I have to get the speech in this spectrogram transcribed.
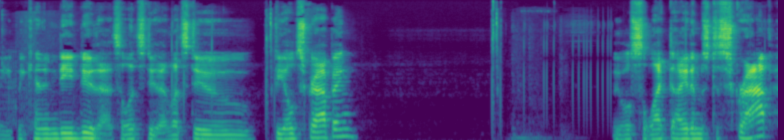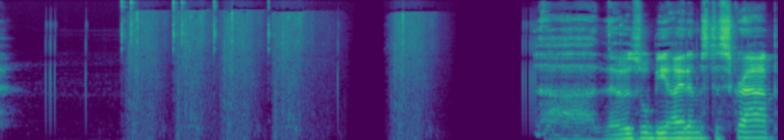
we, we can indeed do that. So let's do that. Let's do field scrapping. We will select items to scrap. Uh, those will be items to scrap.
